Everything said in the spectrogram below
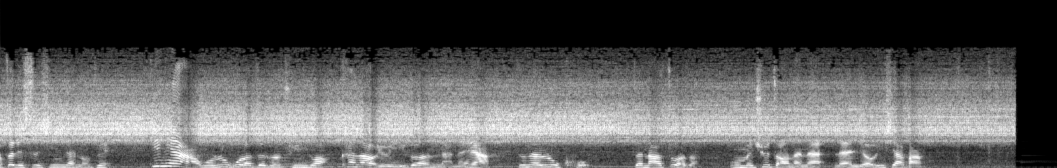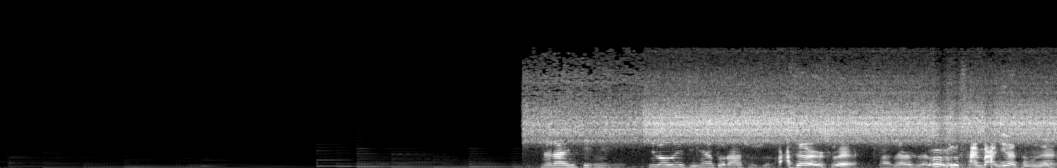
好，这里是新在农村。今天啊，我路过这个村庄，看到有一个奶奶呀，正在路口在那坐着。我们去找奶奶来聊一下吧。奶奶，你今你你老人今年多大岁数？八十二岁，八十二岁了。一九三八年生人。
